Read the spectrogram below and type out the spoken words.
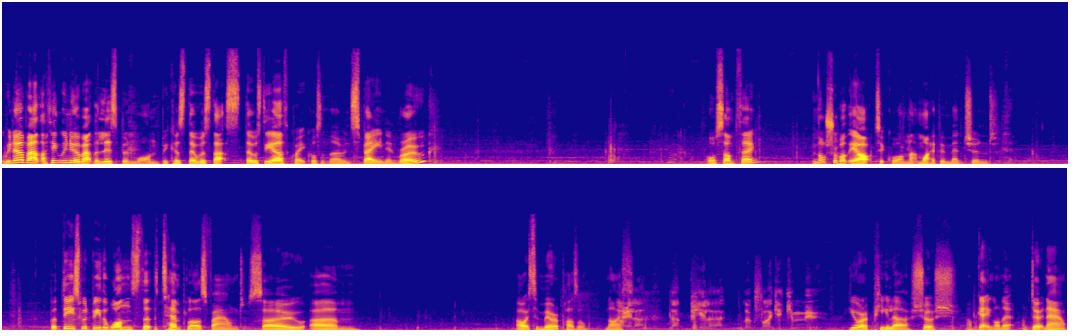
We know about. I think we knew about the Lisbon one because there was that. There was the earthquake, wasn't there, in Spain in Rogue, or something. I'm not sure about the Arctic one. That might have been mentioned. But these would be the ones that the Templars found. So, um. Oh, it's a mirror puzzle. Nice. Layla, that pillar looks like it can move. You're a peeler. Shush. I'm getting on it. I'll do it now.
